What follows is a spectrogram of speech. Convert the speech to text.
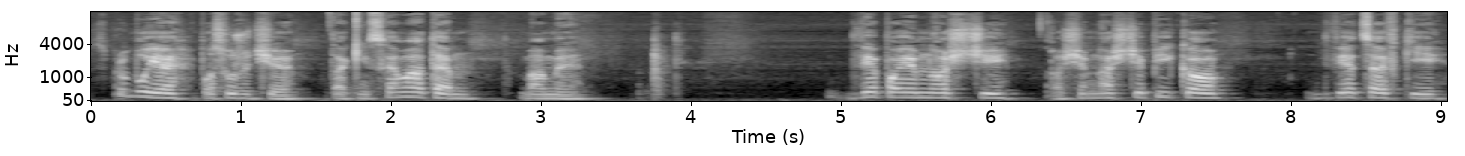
spróbuję posłużyć się takim schematem. Mamy dwie pojemności 18 piko, dwie cewki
